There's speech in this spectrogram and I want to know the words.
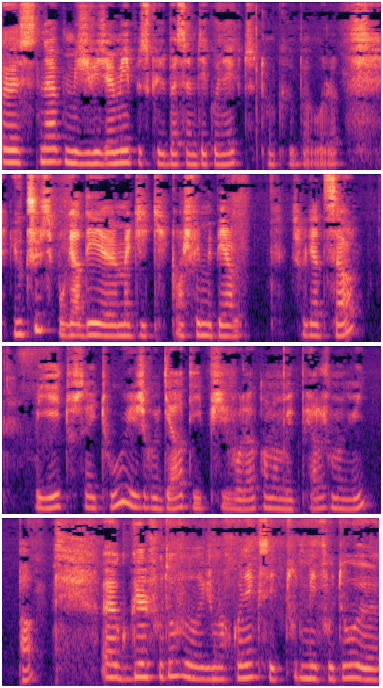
Euh, Snap, mais j'y vais jamais parce que bah, ça me déconnecte. Donc, euh, bah voilà. YouTube, c'est pour regarder Magic quand je fais mes perles. Je regarde ça. Vous voyez, tout ça et tout. Et je regarde. Et puis voilà, pendant mes perles, je m'ennuie pas. Euh, Google Photos, faudrait que je me reconnecte. C'est toutes mes photos. euh,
